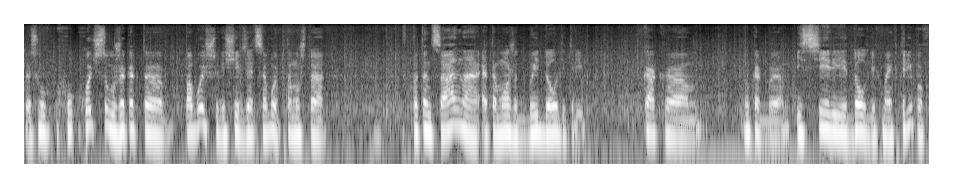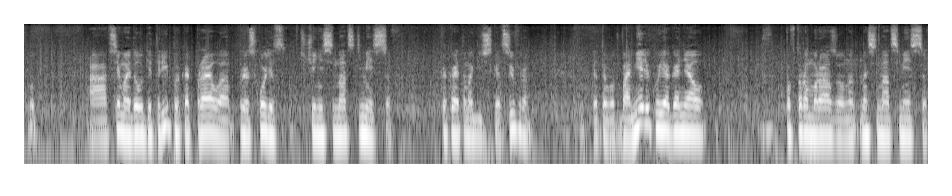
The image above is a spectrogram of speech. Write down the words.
То есть, хочется уже как-то побольше вещей взять с собой, потому что потенциально это может быть долгий трип. Как, эм, ну, как бы, из серии долгих моих трипов, вот, а все мои долгие трипы, как правило, происходят в течение 17 месяцев. Какая-то магическая цифра. Это вот в Америку я гонял, по второму разу на, на 17 месяцев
